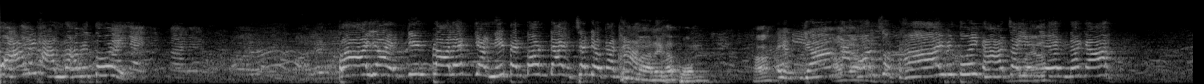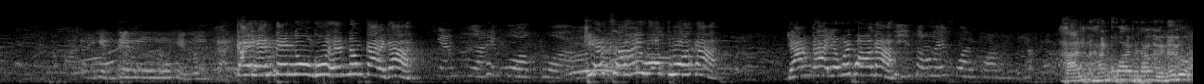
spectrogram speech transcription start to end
ขวางไม่ทันนะคะพี่ตุ้ยปลาใหญ่อย่างนี้เป็นต้นได้เช่นเดียวกันขึ้นค่ะมาเลยครับผมฮะเอ้ยยังเอาค่ะยัง คนสุดท้ายพี่ตุ้ยค่ะใจเย็นๆนะคะ เห็นตีนงูเห็นนมไก่ ไก่เห็นเต้นงูงูเห็นน้ำไก่ค่ะ เขียนเสือให้วัวกลัว เขียนเสือให้วัวกลัวค่ะ ยังค่ะยังไม่พอค่ะ สีทรงให้ควายฟัง หั นหันควายไปทางอื่นด้วยลูก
